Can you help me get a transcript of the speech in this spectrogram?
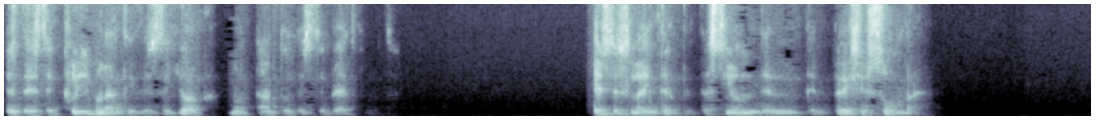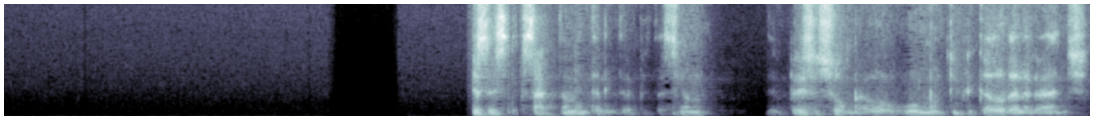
desde Cleveland y desde York, no tanto desde Bedford. Esa es la interpretación del, precio sombra. Esa es exactamente la interpretación del precio sombra o, o multiplicador de Lagrange.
